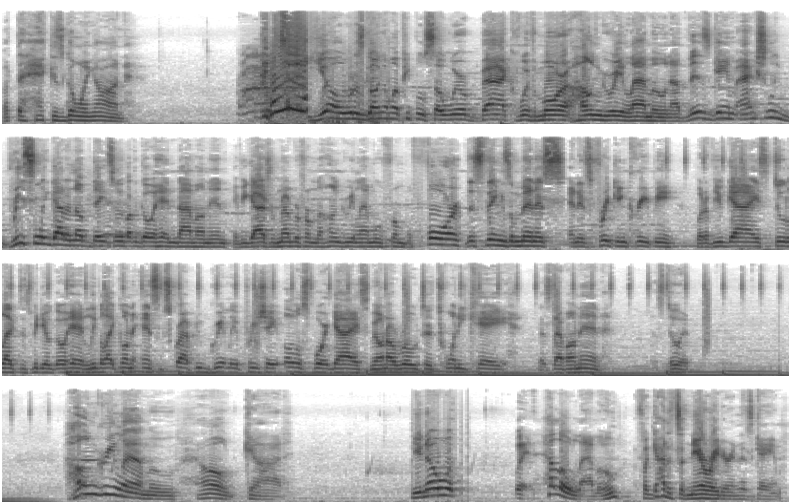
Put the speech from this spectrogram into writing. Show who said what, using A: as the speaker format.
A: What the heck is going on? Yo, what is going on my people? So we're back with more Hungry Lamu. Now this game actually recently got an update, so we're about to go ahead and dive on in. If you guys remember from the Hungry Lamu from before, this thing's a menace and it's freaking creepy. But if you guys do like this video, go ahead, leave a like on it and subscribe. We greatly appreciate all the support, guys. We're on our road to 20k. Let's dive on in. Let's do it. Hungry Lamu. Oh god. You know what? Wait, hello Lamu. Forgot it's a narrator in this game.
